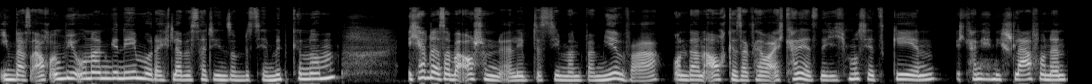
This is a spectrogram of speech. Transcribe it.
ihm war es auch irgendwie unangenehm oder ich glaube, es hat ihn so ein bisschen mitgenommen. Ich habe das aber auch schon erlebt, dass jemand bei mir war und dann auch gesagt hat, ich kann jetzt nicht, ich muss jetzt gehen, ich kann hier nicht schlafen. Und dann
